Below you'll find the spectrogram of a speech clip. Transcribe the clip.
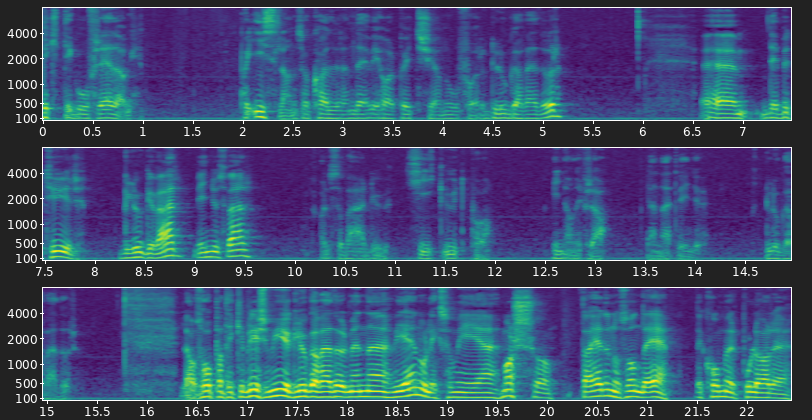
riktig god fredag. På Island så kaller de det vi har på utsida nå, for gluggavedur. Eh, det betyr gluggevær, vindusvær, altså vær du kikker ut på innenfra gjennom et vindu. Gluggavedur. La oss håpe at det ikke blir så mye gluggavedur, men eh, vi er nå liksom i eh, mars, og da er det nå sånn det er. Det kommer polare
